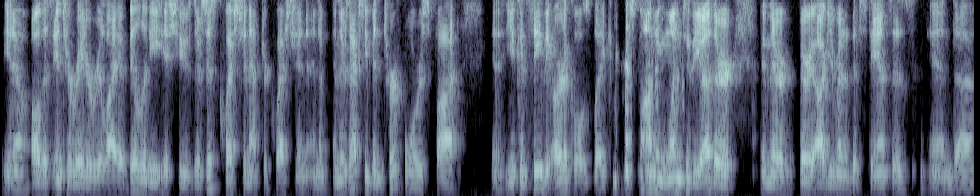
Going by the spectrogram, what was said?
you know all this inter-rater reliability issues there's just question after question and, and there's actually been turf wars fought you can see the articles like responding one to the other in their very argumentative stances. And uh,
